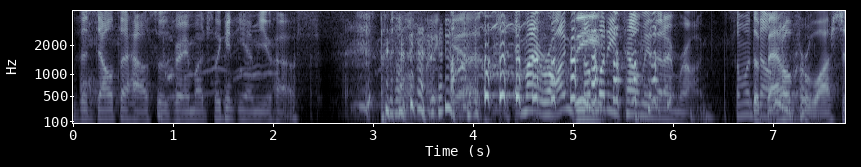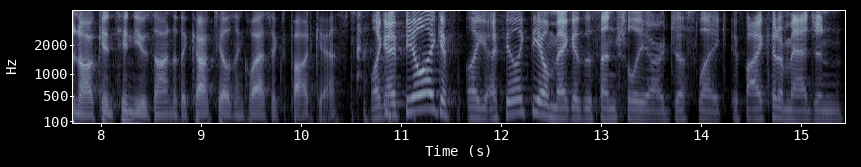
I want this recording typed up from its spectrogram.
the Delta house was very much like an EMU house. Oh my god. Am I wrong? Somebody tell me that I'm wrong. Someone The tell battle me. for Washtenaw continues on to the Cocktails and Classics podcast. Like I feel like if like I feel like the Omegas essentially are just like if I could imagine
